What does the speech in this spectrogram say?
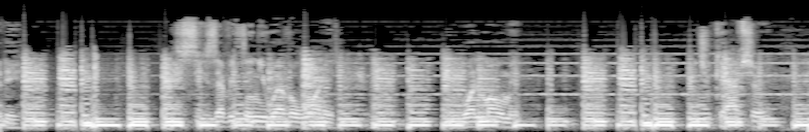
eternity. He sees everything you ever wanted in one moment. that you capture it?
